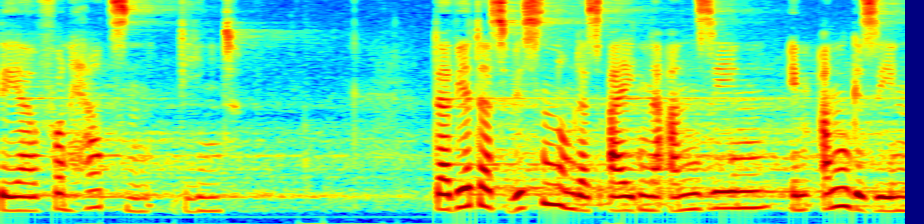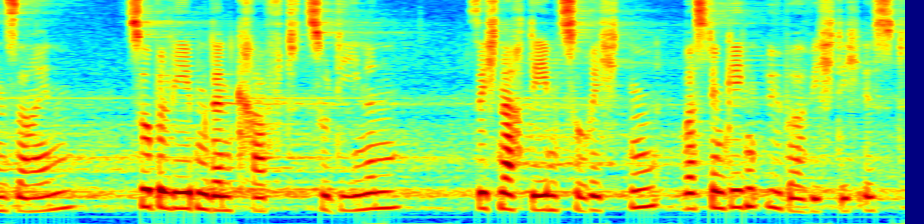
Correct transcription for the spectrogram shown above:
der von Herzen dient. Da wird das Wissen um das eigene Ansehen im Angesehensein zur belebenden Kraft zu dienen, sich nach dem zu richten, was dem Gegenüber wichtig ist.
